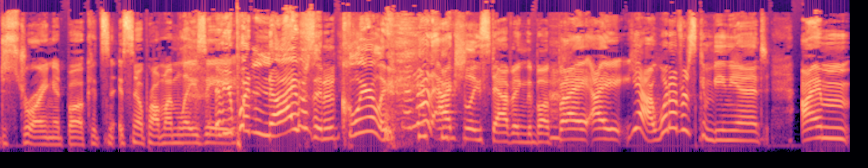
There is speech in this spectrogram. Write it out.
destroying a book. It's it's no problem. I'm lazy. If you put knives in it, clearly. I'm not actually stabbing the book, but I, I, yeah, whatever's convenient. I'm.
